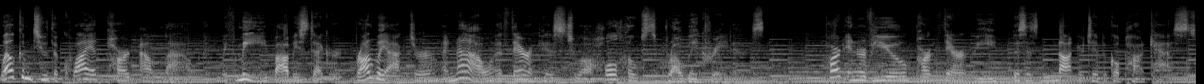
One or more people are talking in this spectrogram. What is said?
Welcome to The Quiet Part Out Loud with me, Bobby Steggert, Broadway actor and now a therapist to a whole host of Broadway creatives. Part interview, part therapy, this is not your typical podcast.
